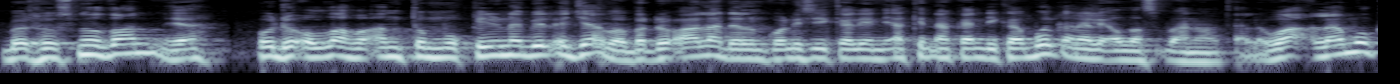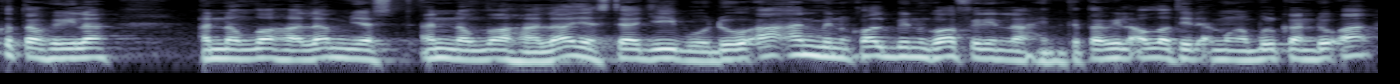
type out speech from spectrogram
berhusnudzon ya Udu Allah wa antum muqinuna bil ijabah. Berdoalah dalam kondisi kalian yakin akan dikabulkan oleh Allah Subhanahu wa taala. Wa'lamu ketahuilah anna Allah lam yast anna Allah la yastajibu du'aan min qalbin ghafilin lahin. Ketahuilah Allah tidak mengabulkan doa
